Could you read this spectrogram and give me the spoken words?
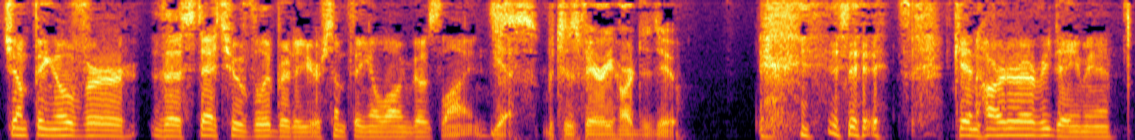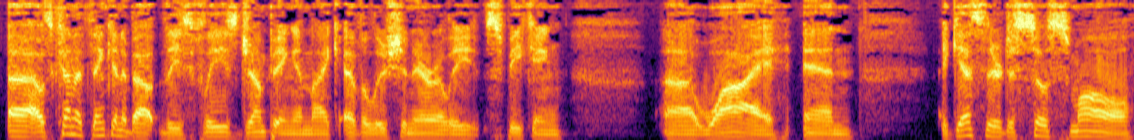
jumping over the Statue of Liberty or something along those lines. Yes, which is very hard to do. It's getting harder every day, man. Uh, I was kind of thinking about these fleas jumping and like evolutionarily speaking, uh, why? And I guess they're just so small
